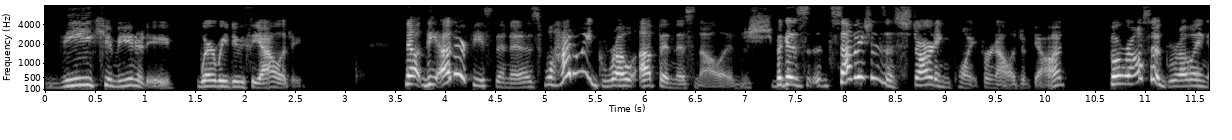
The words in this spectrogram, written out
the community where we do theology. Now, the other piece then is well, how do we grow up in this knowledge? Because salvation is a starting point for knowledge of God, but we're also growing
